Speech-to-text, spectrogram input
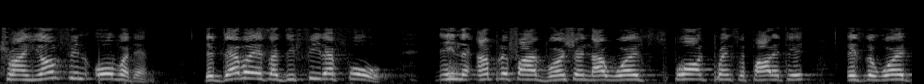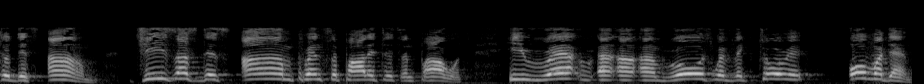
triumphing over them. The devil is a defeated foe. In the Amplified Version, that word spoiled principality is the word to disarm. Jesus disarmed principalities and powers. He re- uh, uh, um, rose with victory over them.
